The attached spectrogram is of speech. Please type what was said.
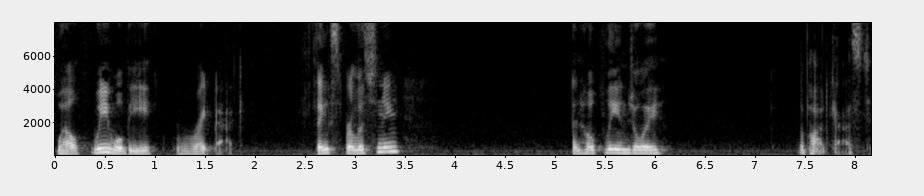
well, we will be right back. Thanks for listening, and hopefully enjoy the podcast.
